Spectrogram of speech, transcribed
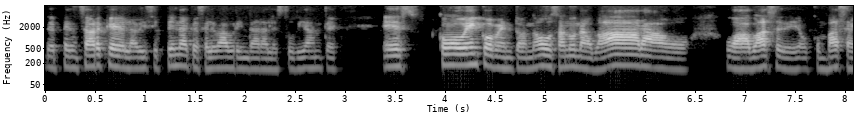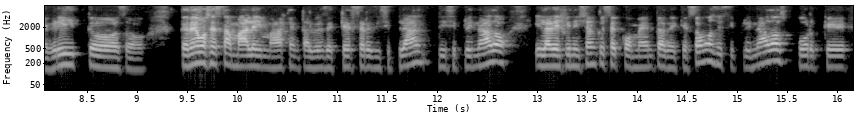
de pensar que la disciplina que se le va a brindar al estudiante es, como Ben comentó, ¿no? Usando una vara o, o a base de, o con base a gritos, o tenemos esta mala imagen tal vez de qué es ser disciplinado y la definición que se comenta de que somos disciplinados porque,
